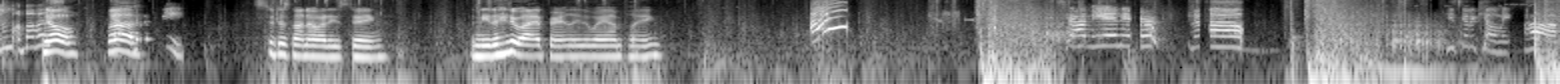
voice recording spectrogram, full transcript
Him above us? No. Yeah. Ah, Me. this dude does not know what he's doing. And neither do I apparently. The way I'm playing. He's got me in here! No! He's gonna kill me. Ah,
